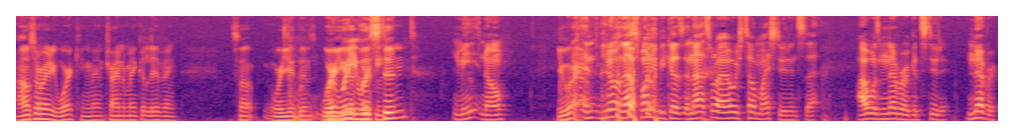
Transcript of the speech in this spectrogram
I was already working, man, trying to make a living. So, were you good? Where Were you were a you good working? student? me no. You were. And you know, and that's funny because, and that's what I always tell my students that I was never a good student. Never.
